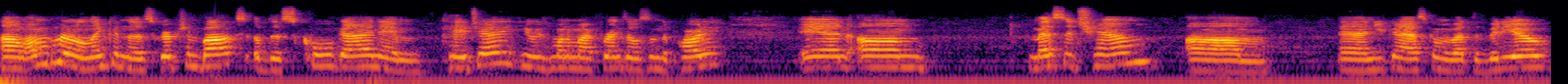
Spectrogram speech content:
um, I'm putting a link in the description box of this cool guy named KJ. He was one of my friends that was in the party. And um, message him, um, and you can ask him about the video.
